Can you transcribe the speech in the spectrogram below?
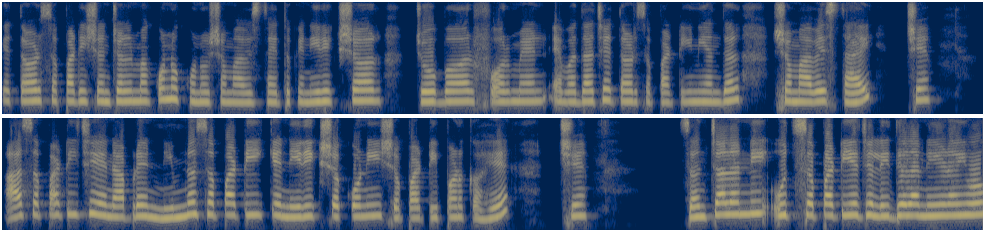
કે તળ સપાટી સંચાલનમાં કોનો કોનો સમાવેશ થાય? તો કે નિરીક્ષર જોબર ફોરમેન એ બધા છે તળ સપાટીની અંદર સમાવેશ થાય છે. આ સપાટી છે એને આપણે નિમ્ન સપાટી કે નિરીક્ષકોની સપાટી પણ કહે છે. સંચાલનની ઉચ્ચ સપાટીએ જે લીધેલા નિર્ણયો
